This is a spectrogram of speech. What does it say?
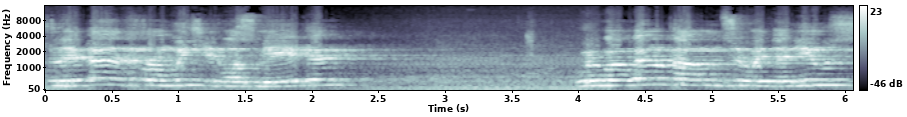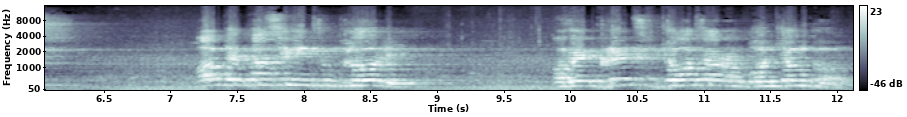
to the earth from which it was made, we were welcomed with the news of the passing into glory of a great daughter of Bonjongo,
